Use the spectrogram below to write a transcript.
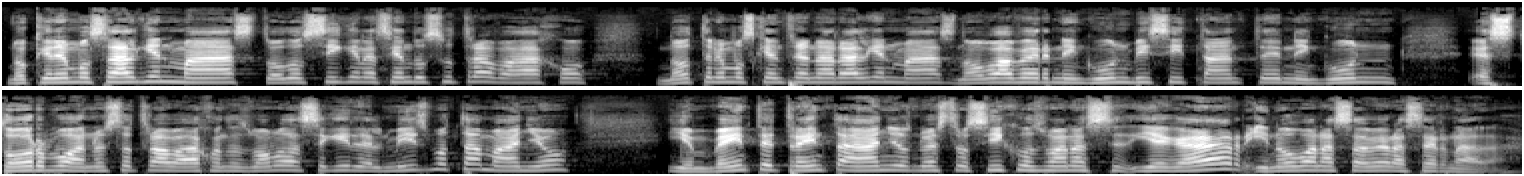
no queremos a alguien más, todos siguen haciendo su trabajo, no tenemos que entrenar a alguien más, no va a haber ningún visitante, ningún estorbo a nuestro trabajo, entonces vamos a seguir del mismo tamaño y en 20, 30 años nuestros hijos van a llegar y no van a saber hacer nada.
